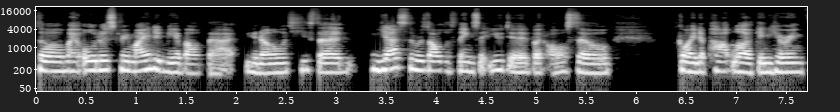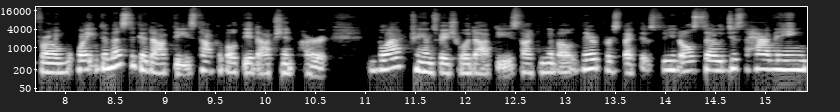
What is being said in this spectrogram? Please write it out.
so my oldest reminded me about that. You know, she said, yes, there was all the things that you did, but also going to potluck and hearing from white domestic adoptees talk about the adoption part, black transracial adoptees talking about their perspectives, you know, so just having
